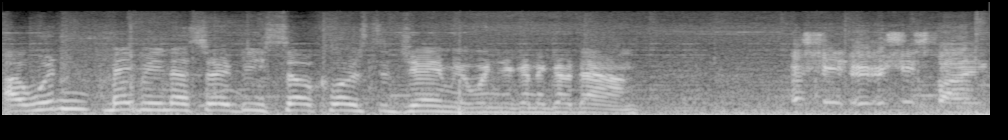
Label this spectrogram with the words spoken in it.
I wouldn't maybe necessarily be so close to Jamie when you're gonna go down. She, she's fine.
